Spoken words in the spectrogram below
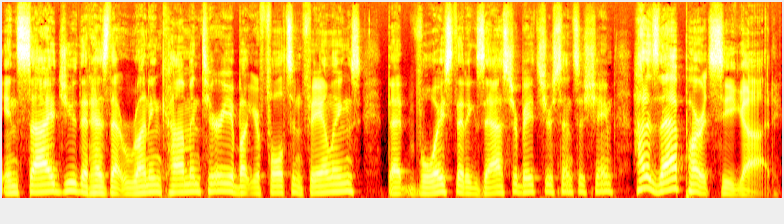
inside you that has that running commentary about your faults and failings, that voice that exacerbates your sense of shame, how does that part see God?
